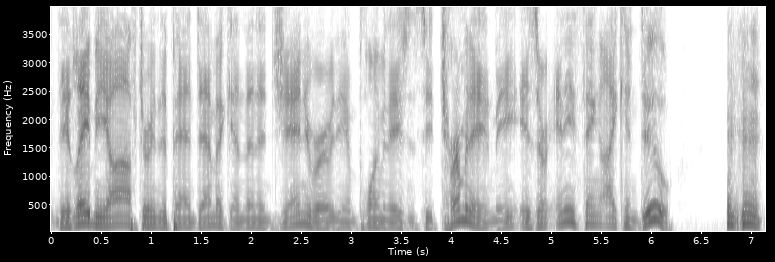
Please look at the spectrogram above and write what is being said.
They laid me off during the pandemic, and then in January, the employment agency terminated me. Is there anything I can do? Mm-hmm.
